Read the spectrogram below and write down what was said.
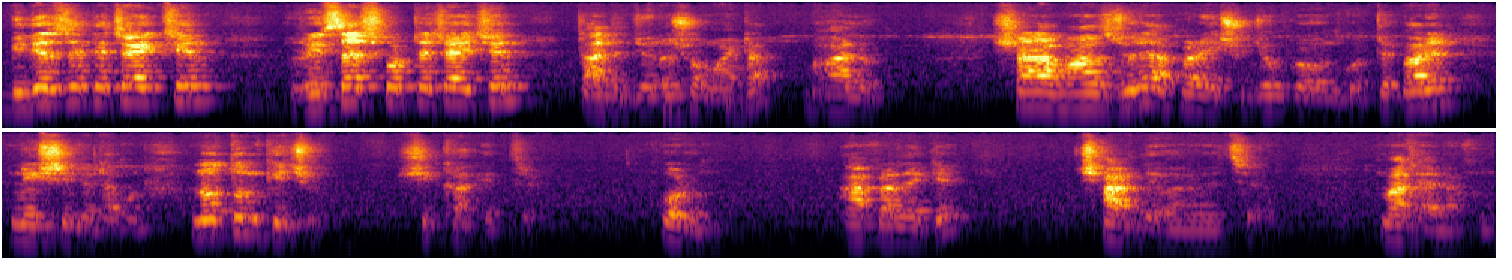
বিদেশ যেতে চাইছেন রিসার্চ করতে চাইছেন, তাদের জন্য সময়টা ভালো। সারা মাস জুড়ে আপনারা এই সুযোগ গ্রহণ করতে পারেন নিশ্চিত থাকুন। নতুন কিছু শিক্ষাক্ষেত্রে করুন। আপনাদেরকে ছাড় দেওয়া রয়েছে। মাথায় রাখুন।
